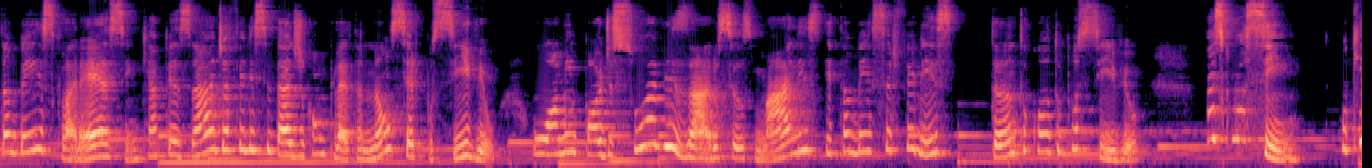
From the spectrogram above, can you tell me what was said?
também esclarecem que, apesar de a felicidade completa não ser possível, o homem pode suavizar os seus males e também ser feliz tanto quanto possível. Mas como assim? O que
